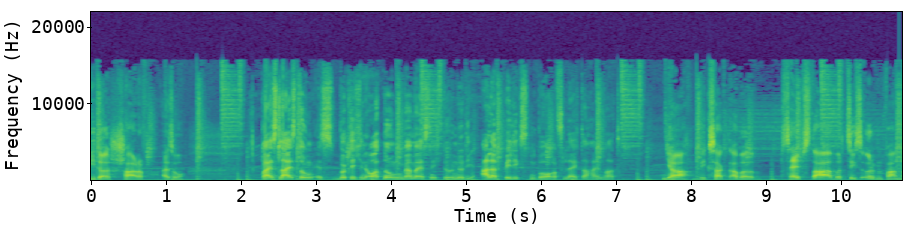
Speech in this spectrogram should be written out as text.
wieder scharf. Also Preis-Leistung ist wirklich in Ordnung, wenn man jetzt nicht nur, nur die allerbilligsten Bohrer vielleicht daheim hat. Ja, wie gesagt, aber selbst da wird sich irgendwann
